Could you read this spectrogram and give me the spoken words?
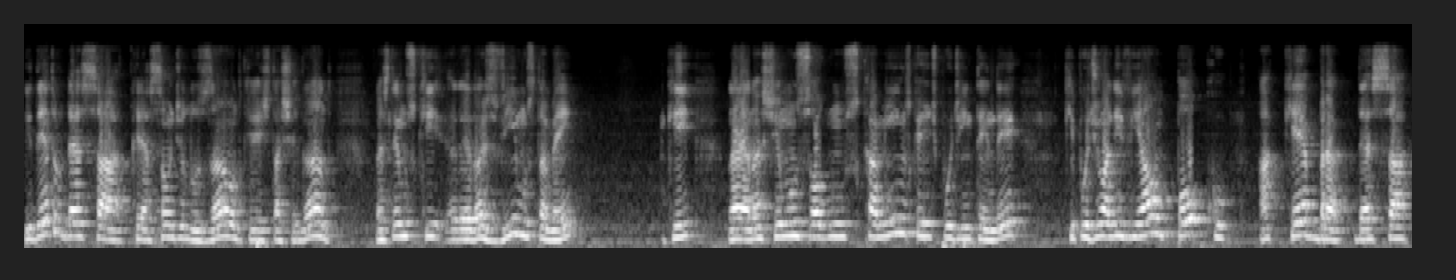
E dentro dessa criação de ilusão que a gente está chegando, nós temos que, eh, nós vimos também que né, nós tínhamos alguns caminhos que a gente podia entender que podiam aliviar um pouco a quebra dessa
